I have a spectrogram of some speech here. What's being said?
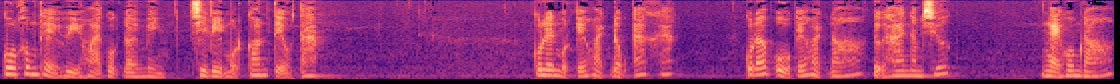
Cô không thể hủy hoại cuộc đời mình Chỉ vì một con tiểu tam. Cô lên một kế hoạch độc ác khác. Cô đã ấp ủ kế hoạch đó từ hai năm trước. Ngày hôm đó,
